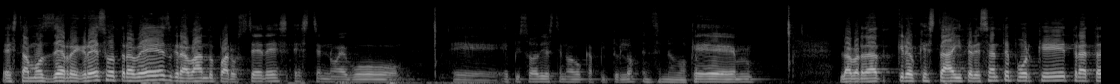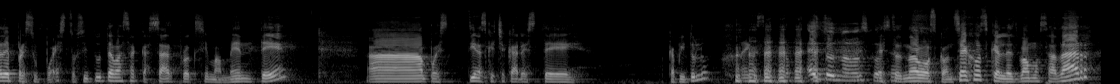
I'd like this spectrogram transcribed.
Estamos de regreso otra vez grabando para ustedes este nuevo eh, episodio, este nuevo capítulo. Ese nuevo Que mm, la verdad creo que está interesante porque trata de presupuesto. Si tú te vas a casar próximamente, ah, pues tienes que checar este capítulo. Exacto. Estos nuevos cosas. estos nuevos consejos que les vamos a dar.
